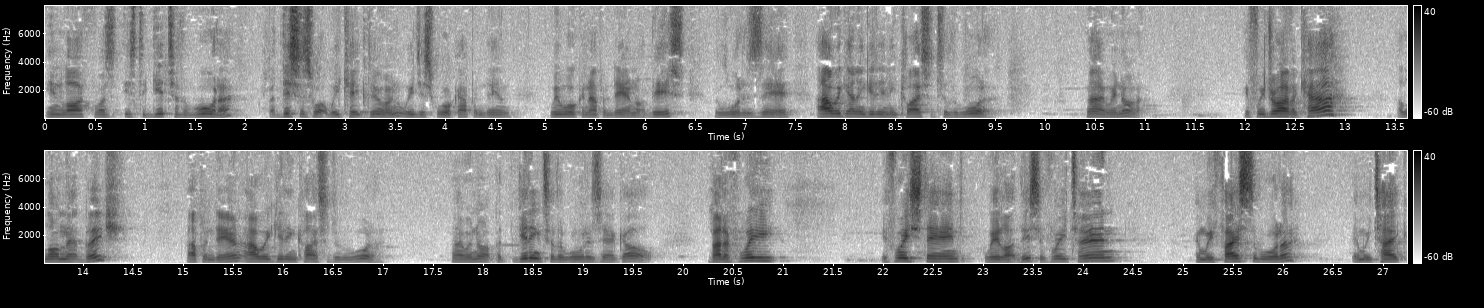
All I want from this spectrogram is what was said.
in life was is to get to the water, but this is what we keep doing. We just walk up and down. We're walking up and down like this. The water's there. Are we going to get any closer to the water? No, we're not. If we drive a car along that beach, up and down, are we getting closer to the water? No, we're not. But getting to the water is our goal. But if we if we stand, we're like this. If we turn and we face the water and we take,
